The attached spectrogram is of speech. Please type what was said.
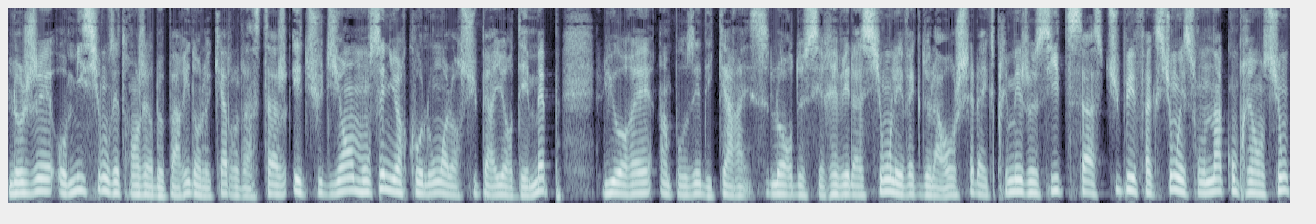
logeait aux missions étrangères de Paris dans le cadre d'un stage étudiant. Monseigneur Collomb, alors supérieur des MEP, lui aurait imposé des caresses. Lors de ces révélations, l'évêque de La Rochelle a exprimé, je cite, sa stupéfaction et son incompréhension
